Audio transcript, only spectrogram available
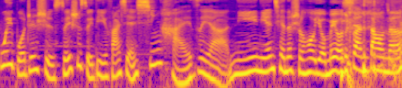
微博真是随时随地发现新孩子呀！你年前的时候有没有算到呢？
